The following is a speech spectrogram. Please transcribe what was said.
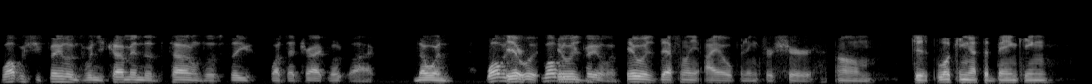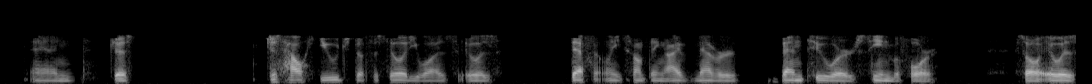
What was your feelings when you come into the tunnel to see what that track looked like? Knowing what was it your, was, what was was your feeling? It was definitely eye opening for sure. Um, just looking at the banking and just just how huge the facility was. It was definitely something I've never been to or seen before. So it was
